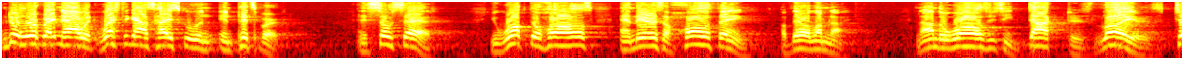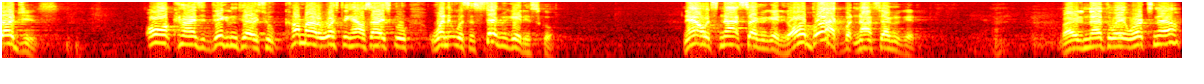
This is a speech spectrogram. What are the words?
I'm doing work right now at Westinghouse High School in, in Pittsburgh, and it's so sad. You walk the halls, and there's a hall of fame of their alumni. And on the walls, you see doctors, lawyers, judges, all kinds of dignitaries who come out of Westinghouse High School when it was a segregated school. Now it's not segregated. All black, but not segregated. Right? Isn't that the way it works now?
